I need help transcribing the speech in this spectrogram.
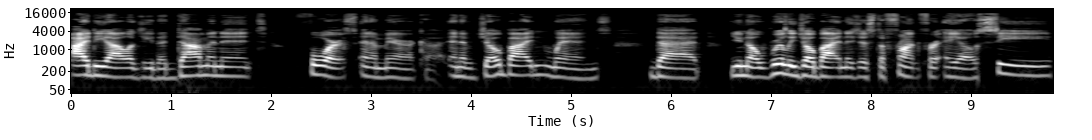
ideology, the dominant force in America. And if Joe Biden wins, that you know, really Joe Biden is just the front for AOC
